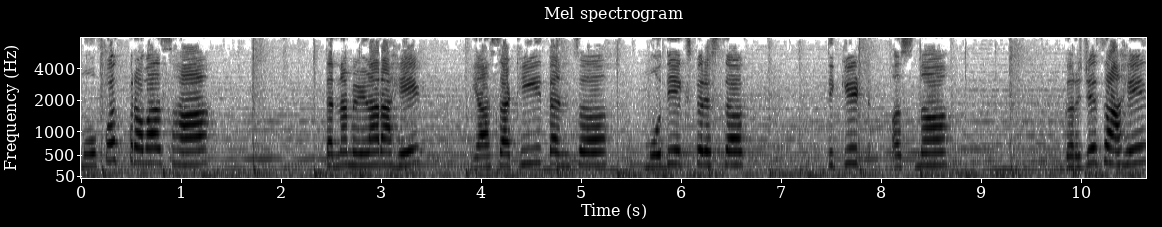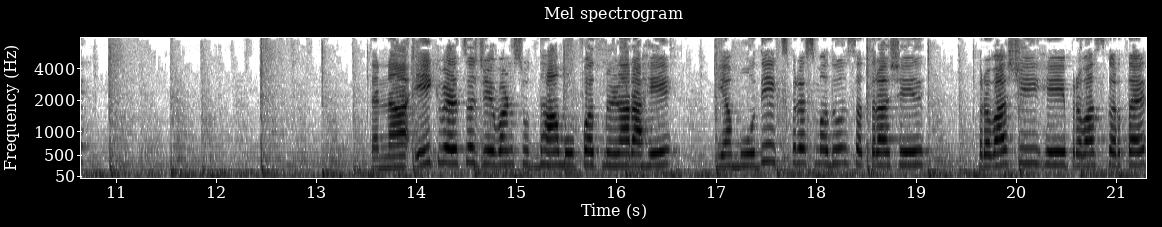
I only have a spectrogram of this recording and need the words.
मोफत प्रवास हा त्यांना मिळणार आहे. यासाठी त्यांचं मोदी एक्सप्रेसचं तिकीट असणं गरजेचं आहे. त्यांना एक वेळचं जेवण सुद्धा मोफत मिळणार आहे. या मोदी एक्सप्रेसमधून सतराशे प्रवासी हे प्रवास करतायत.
